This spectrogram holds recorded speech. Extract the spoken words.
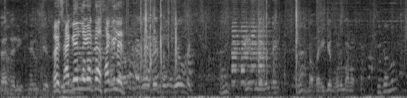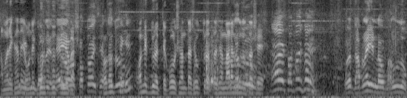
তাড়াতাড়ি রিক্সায় উঠে এই সাইকেল লেগে কা সাইকেলের। বাবা এই যে বড় মানুষ আমার এখানে অনেক দূর দূর থেকে লোক আসে। অনেক দূরের থেকে গোলশান্ত আসে উত্তরাত আসে নারায়ণগঞ্জ আসে। ওরা দাবড়াই না ভালো লোক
